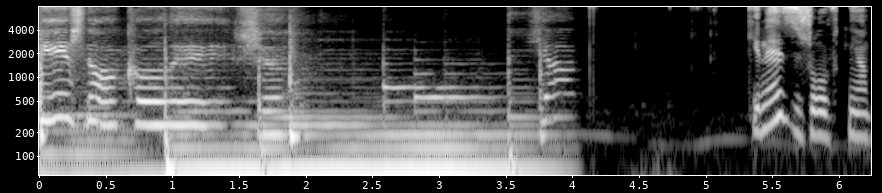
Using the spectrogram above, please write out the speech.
ніжно колише. Я Кінець жовтня.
